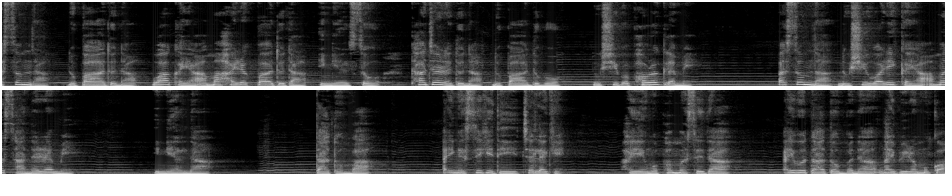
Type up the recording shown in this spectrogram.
ꯑꯁꯨꯝꯅ ꯅꯨꯄꯥ ꯑꯗꯨꯅ ꯋꯥ ꯀꯌꯥ ꯑꯃ ꯍꯥꯏꯔꯛꯄ ꯑꯗꯨꯗ ꯏꯉꯦꯜꯁꯨ ꯊꯥꯖꯔꯗꯨꯅ ꯅꯨꯄꯥ ꯑꯗꯨꯕꯨ ꯅꯨꯡꯁꯤꯕ ꯐꯥꯎꯔꯛꯂꯝꯃꯤ ꯑꯁꯨꯝꯅ ꯅꯨꯡꯁꯤ ꯋꯥꯔꯤ ꯀꯌꯥ ꯑꯃ ꯁꯥꯟꯅꯔꯝꯃꯤ ꯏꯉꯦꯜꯅ ꯇꯥꯇꯣꯝꯕ ꯑꯩ ꯉꯁꯤꯒꯤꯗꯤ ꯆꯠꯂꯒꯦ ꯍꯌꯦꯡ ꯃꯐꯝ ꯑꯁꯤꯗ ꯑꯩꯕꯨ ꯇꯥꯇꯣꯝꯕꯅ ꯉꯥꯏꯕꯤꯔꯝꯃꯨꯀꯣ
